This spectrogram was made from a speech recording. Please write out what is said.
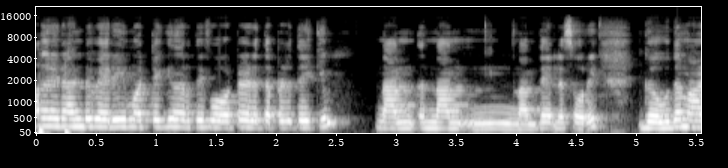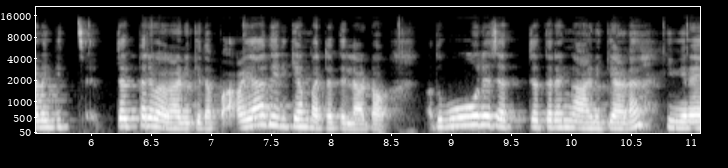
അങ്ങനെ രണ്ടുപേരെയും ഒറ്റയ്ക്ക് നിർത്തി ഫോട്ടോ എടുത്തപ്പോഴത്തേക്കും നന്ദയല്ല സോറി ഗൗതമാണെങ്കിൽ ചെറ്റത്തരവ കാണിക്കുന്നത്. പറയാതിരിക്കാൻ പറ്റത്തില്ല കേട്ടോ. അതുപോലെ ചെറ്റത്തരം കാണിക്കാണ്. ഇങ്ങനെ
